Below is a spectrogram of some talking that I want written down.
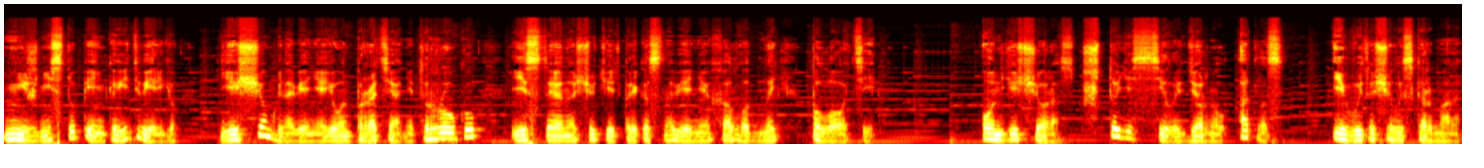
нижней ступенькой и дверью. Еще мгновение, и он протянет руку, и Стэн ощутит прикосновение холодной плоти. Он еще раз, что есть силы, дернул атлас и вытащил из кармана.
